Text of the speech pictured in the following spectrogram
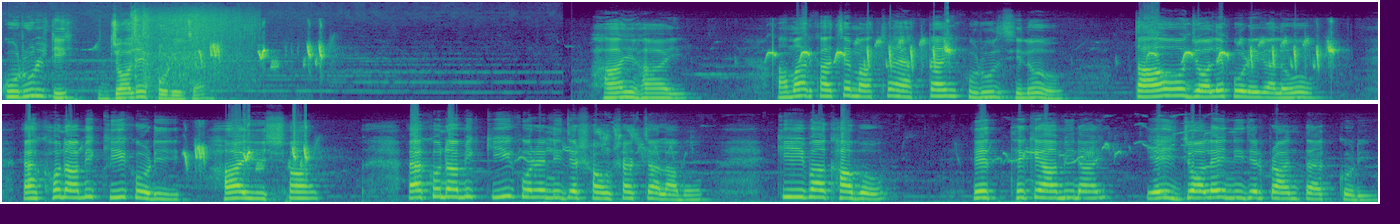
কুড়ুলটি জলে পড়ে যায়। হাই হাই আমার কাছে মাত্র একটাই কুড়ুল ছিল, তাও জলে পড়ে গেল। এখন আমি কি করি? হাই ঈশ্বর! এখন আমি কি করে নিজের সংসার চালাবো? কি বা খাব? এর থেকে আমি নাই এই জলে নিজের প্রাণ ত্যাগ করি।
